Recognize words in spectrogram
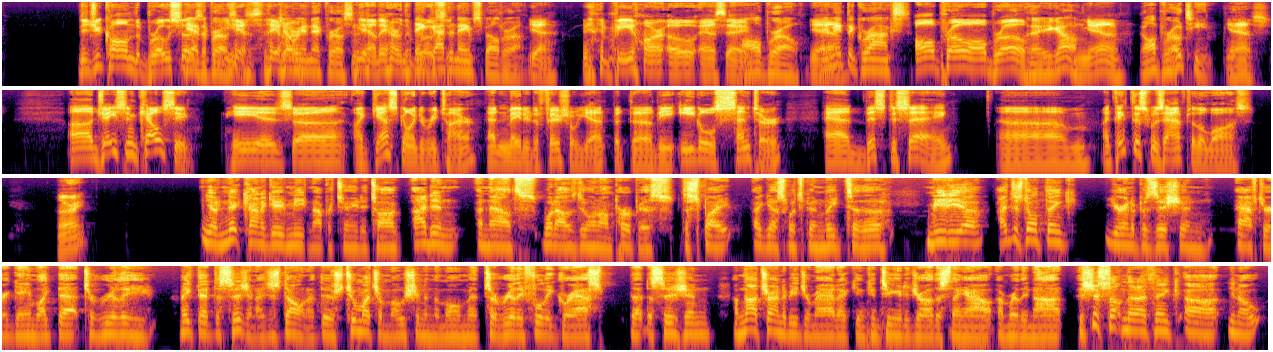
Did you call them the Brosas? Yeah, the Brosas. Yes, they Joey are. and Nick Brosa. Yeah, they are the. They Brosas. got the name spelled wrong. Yeah. B R O S A. All bro. Yeah. They make the Gronks. All pro, all bro. There you go. Yeah. All bro team. Yes. Uh, Jason Kelce. He is, uh, I guess, going to retire. Hadn't made it official yet, but uh, the Eagles center had this to say. Um, I think this was after the loss. All right. You know, Nick kind of gave me an opportunity to talk. I didn't announce what I was doing on purpose, despite, I guess, what's been leaked to the media. I just don't think you're in a position after a game like that to really make that decision. I just don't. There's too much emotion in the moment to really fully grasp that decision. I'm not trying to be dramatic and continue to draw this thing out. I'm really not. It's just something that I think, uh, you know,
